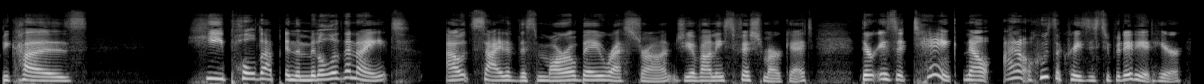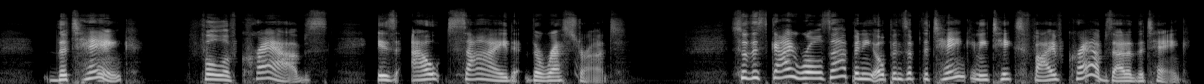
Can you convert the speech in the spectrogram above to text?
because he pulled up in the middle of the night outside of this Morro Bay restaurant, Giovanni's Fish Market. There is a tank. Now, I don't who's the crazy stupid idiot here. The tank full of crabs is outside the restaurant. So this guy rolls up and he opens up the tank and he takes five crabs out of the tank.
